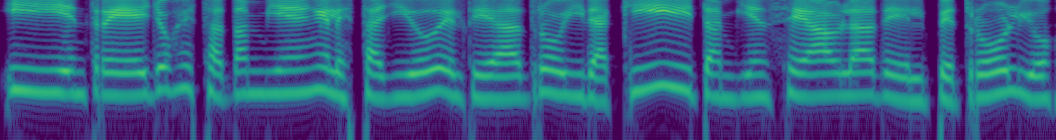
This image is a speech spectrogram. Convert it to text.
y entre ellos está también el estallido del teatro iraquí y también se habla del petróleo,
